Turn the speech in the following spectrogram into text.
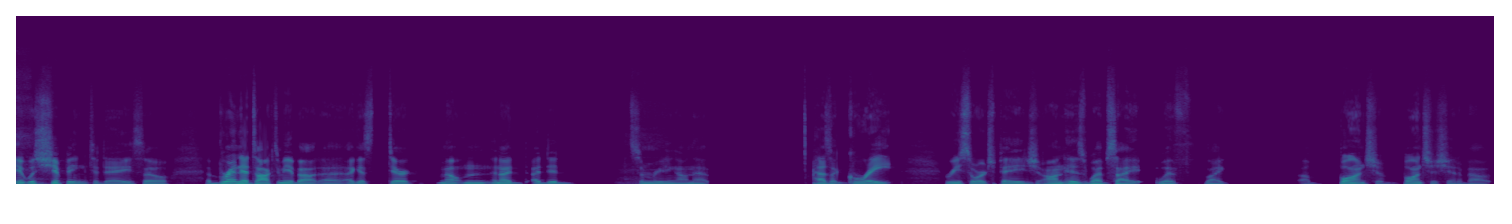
it was shipping today. So uh, Brent had talked to me about uh, I guess Derek Melton and I I did some reading on that. Has a great resource page on his website with like a bunch of bunch of shit about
